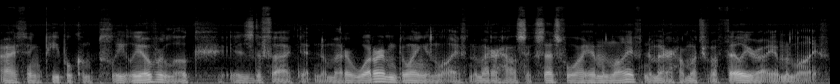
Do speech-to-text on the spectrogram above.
I think people completely overlook is the fact that no matter what I'm doing in life, no matter how successful I am in life, no matter how much of a failure I am in life,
